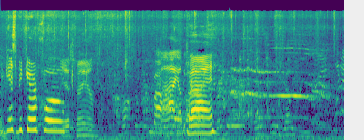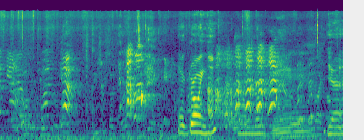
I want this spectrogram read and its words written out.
You guys be careful. Yes, ma'am. Bye. They're growing, huh? Mm-hmm. Yeah.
